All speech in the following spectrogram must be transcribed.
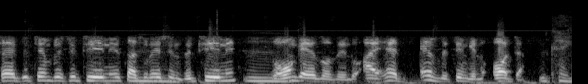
checked i-temperature ithini i-saturations ithini Mm. zonke ezo zinto. I had everything in order. Okay.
